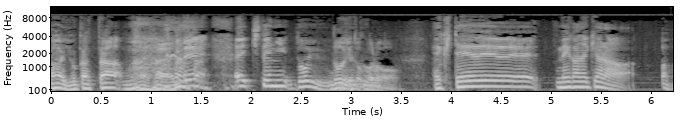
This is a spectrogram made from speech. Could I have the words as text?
ああよかった。で、え規定にどういうどういうところ？を液体メガネキャラ。あ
